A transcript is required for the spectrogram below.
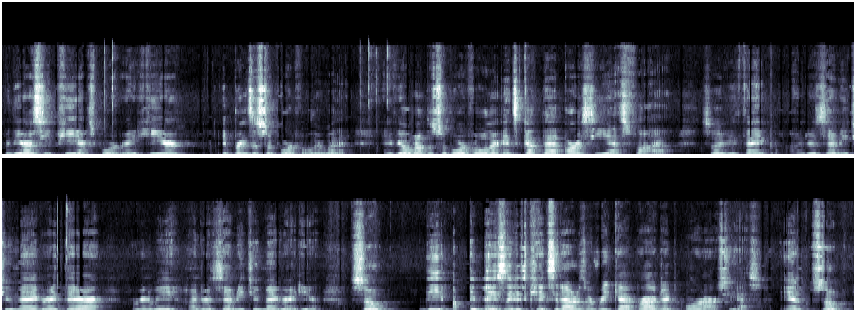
with the RCP export right here, it brings a support folder with it. And if you open up the support folder, it's got that RCS file. So if you think 172 meg right there, we're going to be 172 meg right here. So the it basically just kicks it out as a recap project or an RCS. And so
